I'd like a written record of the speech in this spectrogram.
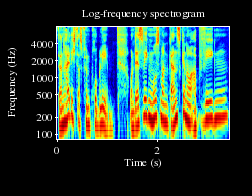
dann halte ich das für ein Problem. Und deswegen muss man ganz genau abwägen,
